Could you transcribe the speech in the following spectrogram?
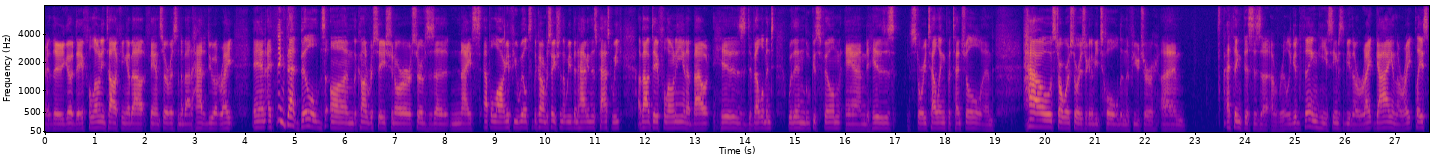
Right, there you go, Dave Filoni talking about fan service and about how to do it right. And I think that builds on the conversation or serves as a nice epilogue, if you will, to the conversation that we've been having this past week about Dave Filoni and about his development within Lucasfilm and his storytelling potential and how Star Wars stories are going to be told in the future. And I think this is a, a, really good thing. He seems to be the right guy in the right place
